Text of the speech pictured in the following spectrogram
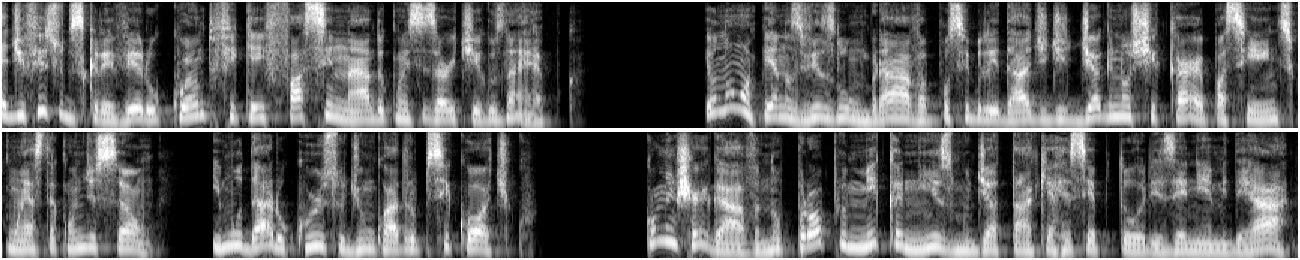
É difícil descrever o quanto fiquei fascinado com esses artigos na época. Eu não apenas vislumbrava a possibilidade de diagnosticar pacientes com esta condição e mudar o curso de um quadro psicótico, como enxergava no próprio mecanismo de ataque a receptores NMDA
